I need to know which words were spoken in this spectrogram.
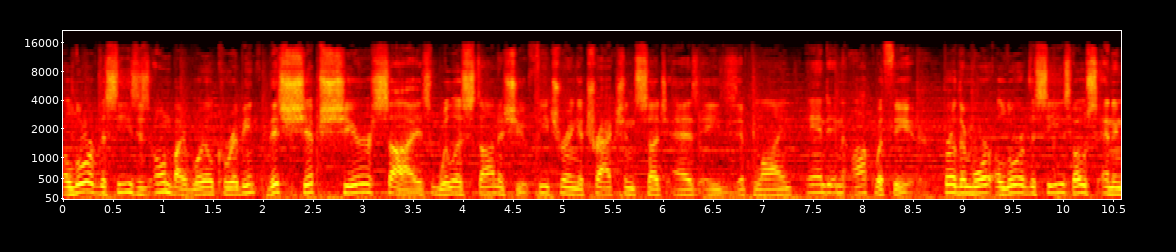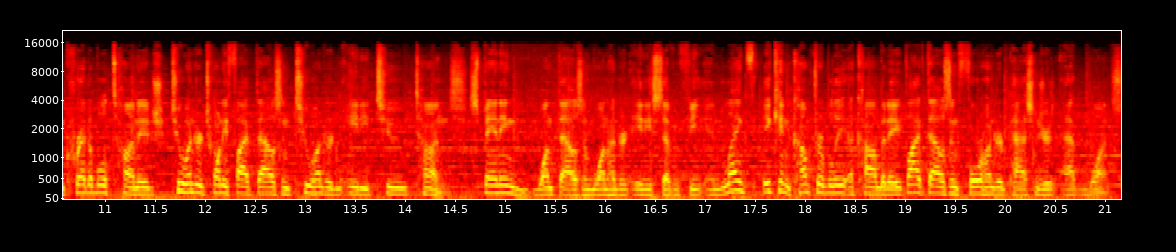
Allure of the Seas is owned by Royal Caribbean. This ship's sheer size will astonish you, featuring attractions such as a zip line and an aqua theater. Furthermore, Allure of the Seas boasts an incredible tonnage 225,282 tons. Spanning 1,187 feet in length, it can comfortably accommodate 5,400 passengers at once.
